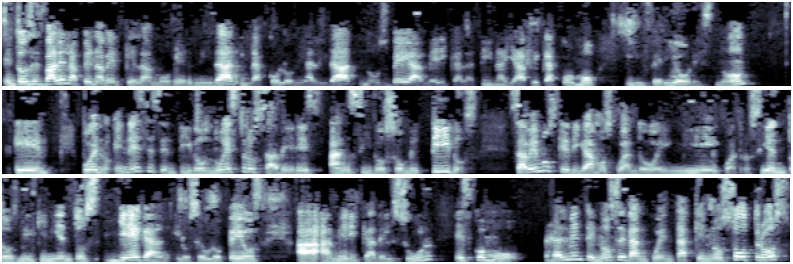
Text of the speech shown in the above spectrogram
Entonces vale la pena ver que la modernidad y la colonialidad nos ve a América Latina y África como inferiores, ¿no? Eh, bueno, en ese sentido, nuestros saberes han sido sometidos. Sabemos que, digamos, cuando en 1400, 1500 llegan los europeos a América del Sur, es como realmente no se dan cuenta que nosotros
